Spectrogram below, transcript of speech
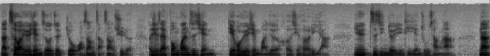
那测完月线之后，就就往上涨上去了。而且在封关之前跌破月线本来就合情合理啊，因为资金就已经提前出场啦。那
